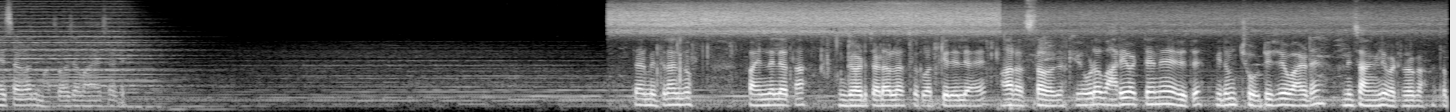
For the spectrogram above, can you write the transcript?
हे सगळ्यात महत्त्वाचं माझ्यासाठी तर मित्रांनो फायनली आता गड चढायला सुरुवात केलेली आहे. हा रस्ता बघा. केवढं भारी वाटते नाही इथे. एकदम छोटीशी वाढ आहे आणि चांगली वाटते बघा. आता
